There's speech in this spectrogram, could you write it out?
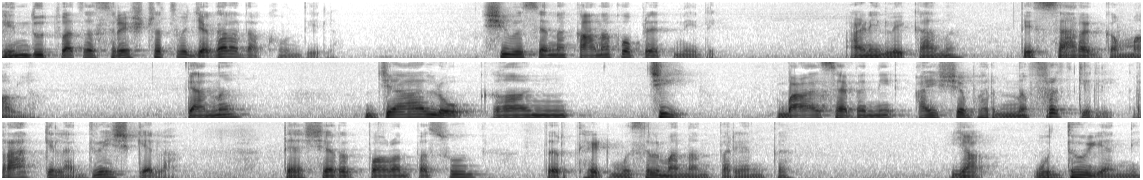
हिंदुत्वाचं श्रेष्ठत्व जगाला दाखवून दिलं. शिवसेना कानाकोपऱ्यात नेली. आणि लेकानं ते सारं गमावलं. त्यानं ज्या लोकांची बाळासाहेबांनी आयुष्यभर नफरत केली राग केला द्वेष केला त्या शरद पवारांपासून तर थेट मुसलमानांपर्यंत या उद्धव यांनी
